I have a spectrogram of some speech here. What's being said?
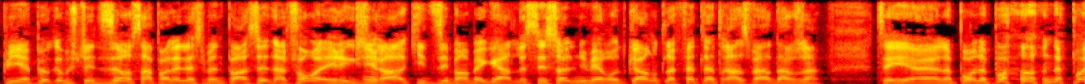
Puis un peu comme je te disais, on s'en parlait la semaine passée, dans le fond, Éric Girard qui dit, bon, ben garde, c'est ça le numéro de compte, là, faites le transfert d'argent. Tu sais, euh, on n'a pas, on n'a pas, on n'a pas,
